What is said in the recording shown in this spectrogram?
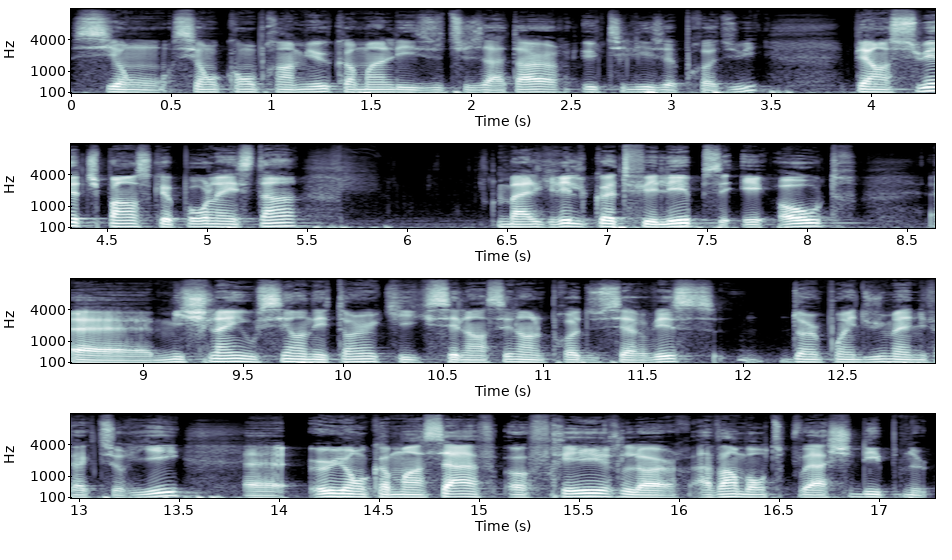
si on, si on comprend mieux comment les utilisateurs utilisent le produit. Puis ensuite, je pense que pour l'instant, malgré le code Philips et autres, euh, Michelin aussi en est un qui, s'est lancé dans le produit-service d'un point de vue manufacturier. Euh, eux, ils ont commencé à offrir leur. Avant, bon, tu pouvais acheter des pneus.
